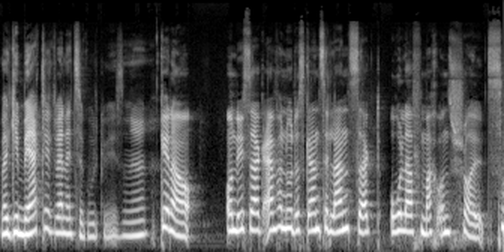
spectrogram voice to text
Weil gemerkelt wäre nicht so gut gewesen, ne? Genau. Und ich sag einfach nur, das ganze Land sagt, Olaf, mach uns Scholz.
